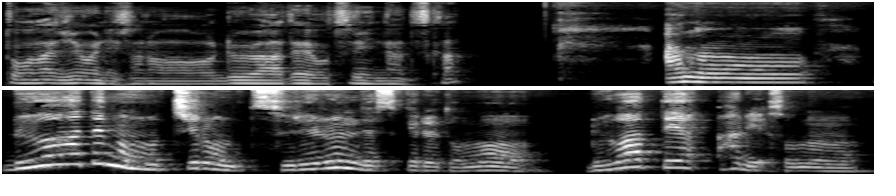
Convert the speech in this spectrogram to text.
と同じように、その、ルアーでお釣りなんですか？あの、ルアーでももちろん釣れるんですけれども、ルアーってやはりその、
